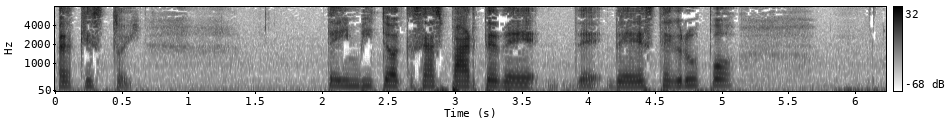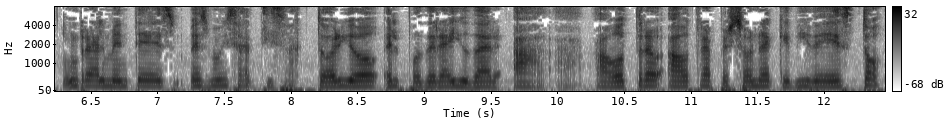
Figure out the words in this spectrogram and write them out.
aquí estoy. Te invito a que seas parte de, de, este grupo. Realmente es, es, muy satisfactorio el poder ayudar a, a, otro, a otra persona que vive esto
